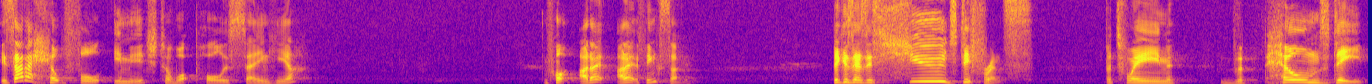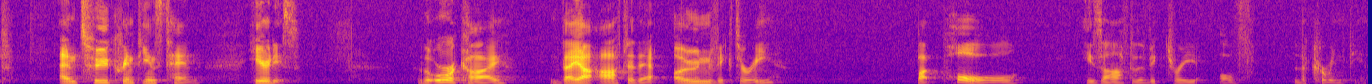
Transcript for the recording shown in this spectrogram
is that a helpful image to what Paul is saying here? Well, I don't, I don't think so. Because there's this huge difference between the Helm's Deep and 2 Corinthians 10. Here it is. The Uruk-hai they are after their own victory but Paul is after the victory of the Corinthians,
